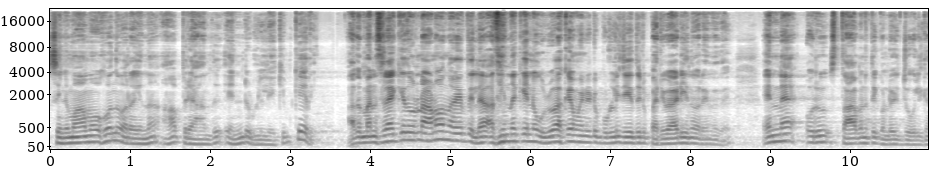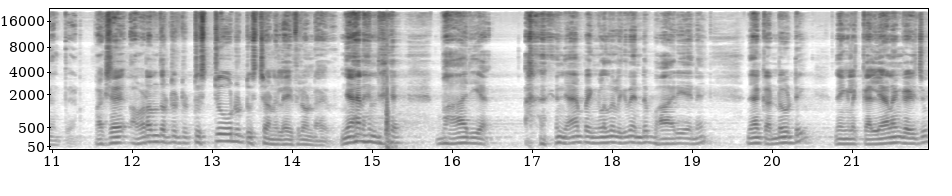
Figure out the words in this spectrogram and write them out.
സിനിമാമോഹം എന്ന് പറയുന്ന ആ പ്രാന്ത് എന്റെ ഉള്ളിലേക്കും കയറി. അത് മനസ്സിലാക്കിയത് കൊണ്ടാണോ എന്നറിയത്തില്ല. അതിൽ നിന്നൊക്കെ എന്നെ ഒഴിവാക്കാൻ വേണ്ടിയിട്ട് പുള്ളി ചെയ്തൊരു പരിപാടി എന്ന് പറയുന്നത്. എന്നെ ഒരു സ്ഥാപനത്തിൽ കൊണ്ടുപോയി ജോലിക്ക് നിർത്തുകയാണ്. പക്ഷേ അവിടെ നിന്ന് തൊട്ടിട്ട് ട്വിസ്റ്റോട് ട്വിസ്റ്റാണ് ലൈഫിലുണ്ടായത്. ഞാൻ എന്റെ ഭാര്യ ഞാൻ പെങ്ങളെന്ന് വിളിക്കുന്നത് എന്റെ ഭാര്യേനെ ഞാൻ കണ്ടുകൂട്ടി ഞങ്ങളെ കല്യാണം കഴിച്ചു.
